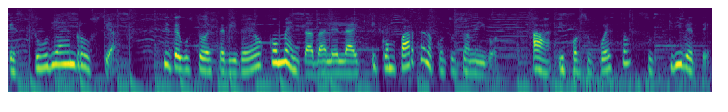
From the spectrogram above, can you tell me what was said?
estudia en Rusia. Si te gustó este video, comenta, dale like y compártelo con tus amigos. Ah, y por supuesto, suscríbete.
